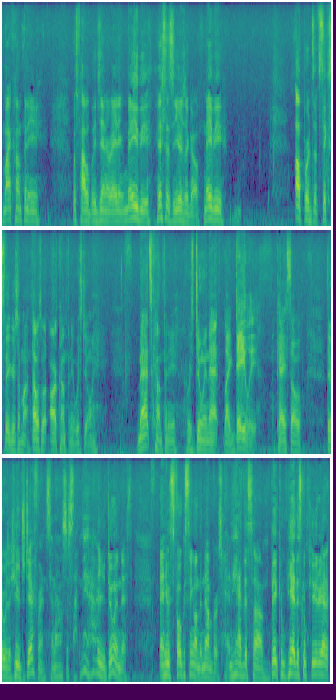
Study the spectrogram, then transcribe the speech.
my company was probably generating maybe this is years ago, maybe upwards of six figures a month. That was what our company was doing. Matt's company was doing that like daily. Okay, so there was a huge difference, and I was just like, man, how are you doing this? And he was focusing on the numbers, and he had this um, big, he had this computer, he had,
